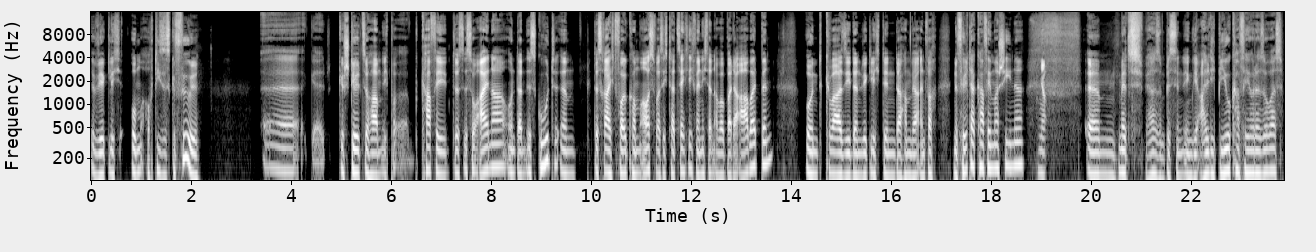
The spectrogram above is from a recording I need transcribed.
wirklich, um auch dieses Gefühl äh, gestillt zu haben. Ich Kaffee, das ist so einer und dann ist gut. Ähm, das reicht vollkommen aus, was ich tatsächlich, wenn ich dann aber bei der Arbeit bin und quasi dann wirklich den, da haben wir einfach eine Filterkaffeemaschine. Ja. Ähm, mit, ja, so ein bisschen irgendwie Aldi Bio-Kaffee oder sowas.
